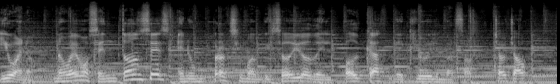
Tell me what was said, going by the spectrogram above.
Y bueno, nos vemos entonces en un próximo episodio del podcast de Club del Inversor. Chau, chau.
